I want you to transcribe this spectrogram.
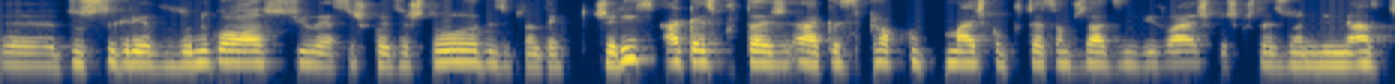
uh, do segredo do negócio, essas coisas todas, e portanto tem que proteger isso. Há quem se, proteja, há quem se preocupe mais com a proteção dos dados individuais, com as questões do anonimato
